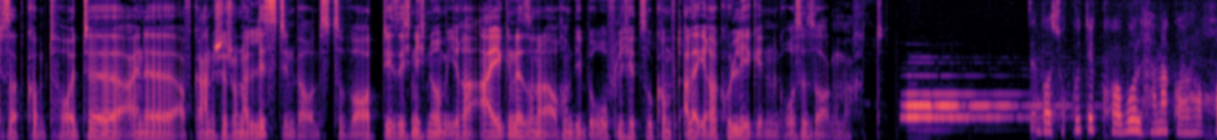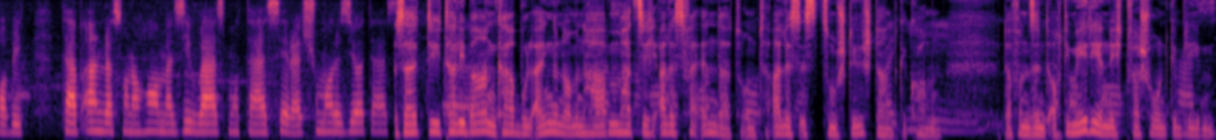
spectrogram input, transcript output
Deshalb kommt heute eine afghanische Journalistin bei uns zu Wort, die sich nicht nur um ihre eigene, sondern auch um die berufliche Zukunft aller ihrer Kolleginnen große Sorgen macht. با سقوط کابل همه کارها خوابید Seit die Taliban Kabul eingenommen haben, hat sich alles verändert und alles ist zum Stillstand gekommen. Davon sind auch die Medien nicht verschont geblieben.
